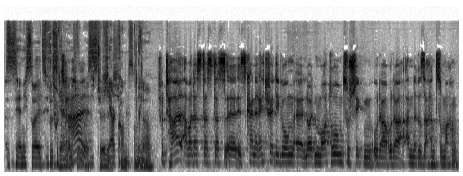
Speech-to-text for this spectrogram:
es ist ja nicht so, als wüsste Total. es natürlich. herkommt. Klar. total, aber das, das, das äh, ist keine Rechtfertigung, äh, Leuten Morddrohungen zu schicken oder, oder andere Sachen zu machen.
